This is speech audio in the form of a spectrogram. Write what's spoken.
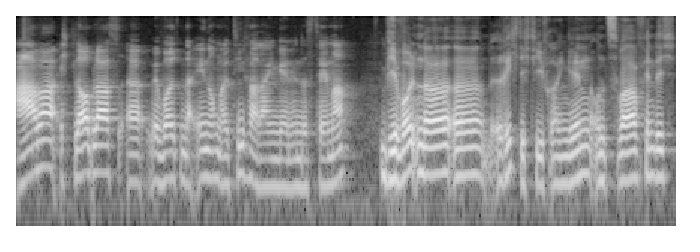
Aber ich glaube, Lars, äh, wir wollten da eh noch mal tiefer reingehen in das Thema. Wir wollten da äh, richtig tief reingehen. Und zwar finde ich,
